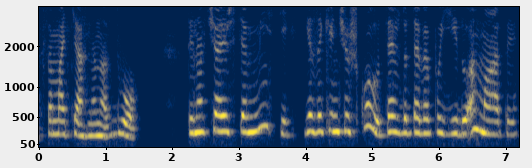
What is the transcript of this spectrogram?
сама тягне нас двох. Ти навчаєшся в місті, я закінчу школу, теж до тебе поїду, а мати.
